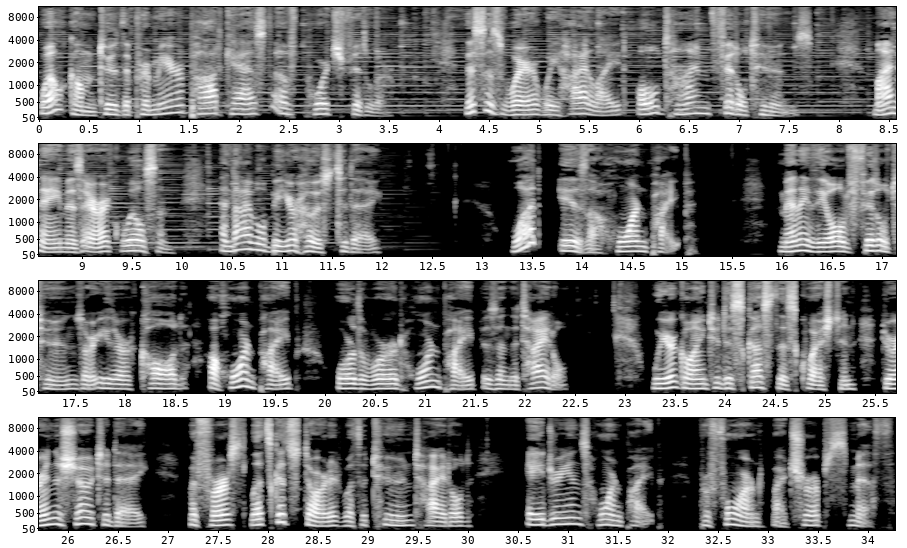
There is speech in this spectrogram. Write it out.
Welcome to the premiere podcast of Porch Fiddler. This is where we highlight old time fiddle tunes. My name is Eric Wilson, and I will be your host today. What is a hornpipe? Many of the old fiddle tunes are either called a hornpipe or the word hornpipe is in the title. We are going to discuss this question during the show today but first, let's get started with a tune titled Adrian's Hornpipe, performed by Chirp Smith.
